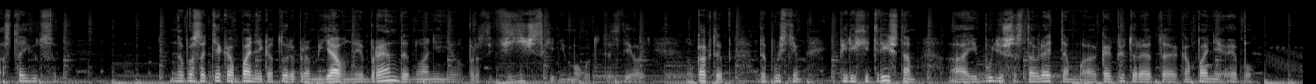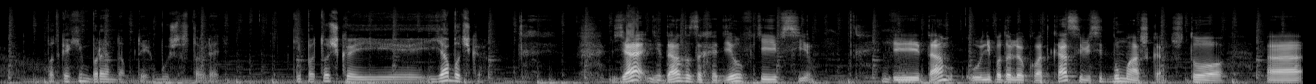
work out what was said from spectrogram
остаются. Но просто те компании, которые прям явные бренды, ну, они просто физически не могут это сделать. Ну, как ты, допустим, перехитришь там а, и будешь оставлять там а, компьютеры от а, компании Apple. Под каким брендом ты их будешь оставлять? Типа точка и, и яблочко? Я недавно заходил в KFC. И там у неподалеку от кассы висит бумажка, что э,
